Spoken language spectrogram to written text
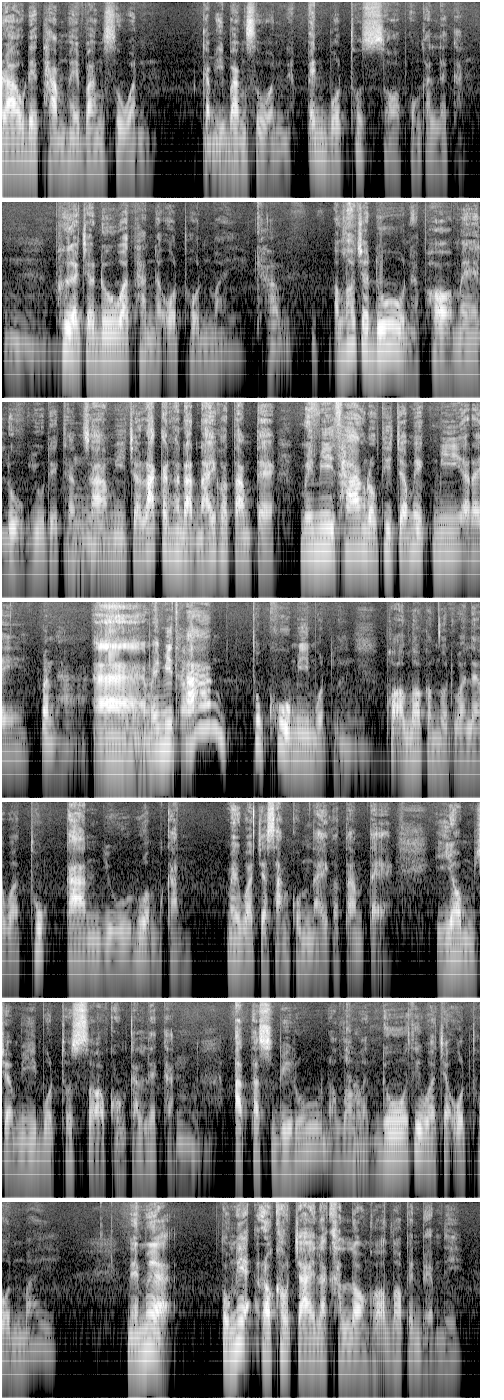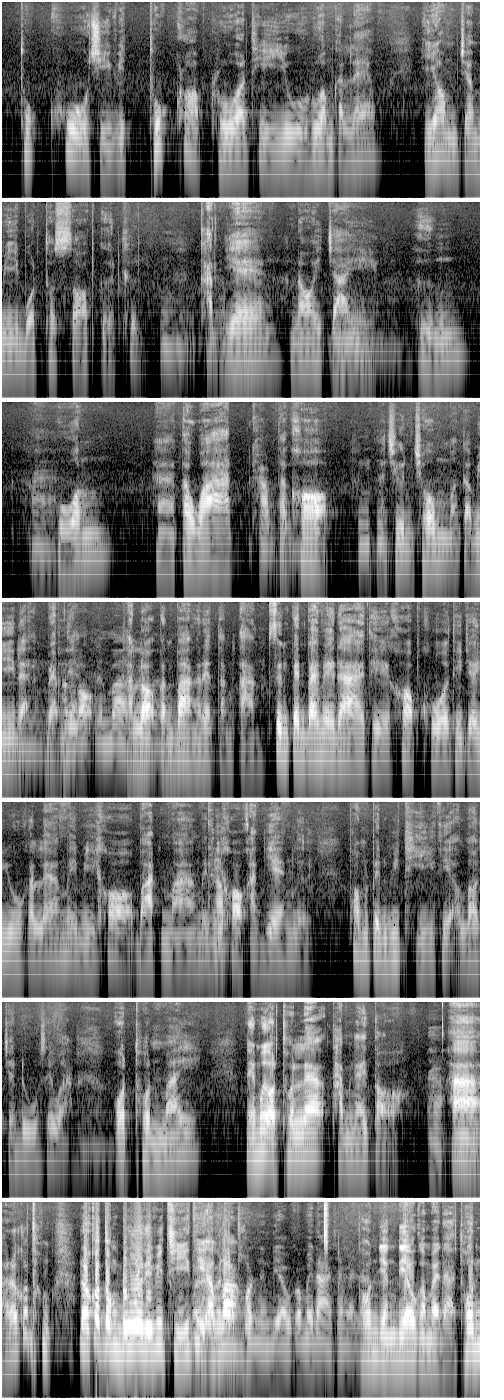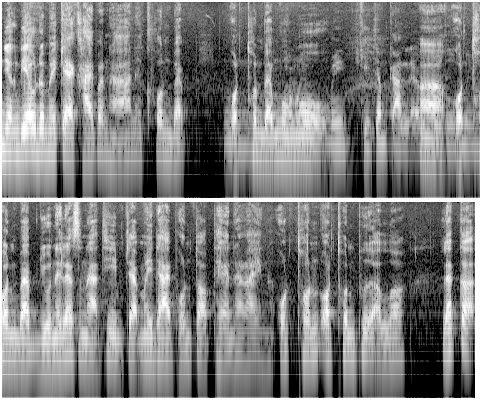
เราได้ทำให้บางส่วนกับอีกบางส่วนเนี่ยเป็นบททดสอบของกันและกันอืมเพื่อจะดูว่าท่านน่ะอดทนไหมครับอัลลอฮ์จะดูนะพ่อแม่ลูกอยู่ด้วยกันสามีจะรักกันขนาดไหนก็ตามแต่ ไม่มีทางหรอกที่จะไม่มีอะไรปัญหาอ่าไม่มีครับทาง ทุกคู่มีหมดเลยอืมเพราะอัลลอฮ์กำหนดไว้แล้วว่า ทุกการอยู่ร่วมกัน ไม่ว่าจะสังคมไหนก็ตามแต่ ย่อมจะมีบททดสอบของกันและกันอืมอัตตัสบิรูนอัลลอฮ์ว่าดูที่ว่าจะอดทนไหมในเมื่อตรงเนี้ยเราเข้าใจและคันลองของอัลลอฮ์เป็นแบบนี้ ทุกคู่ชีวิตทุกครอบครัวที่อยู่รวมกันแล้ว ย่อมจะมีบททดสอบเกิดขึ้นอืมขัดแย้ง น้อยใจ หึงอ่าหวงอ่าตะวาดครับตะคอกอืม ชื่นชมมันก็มีแหละอืมแบบเนี้ยทะเลาะกันบ้างทะเลาะกันบ้างอะไรต่าง ๆ ซึ่งเป็นไปไม่ได้ที่ครอบครัวที่จะอยู่กันแล้ว ไม่มีข้อบาดหมาง ไม่มีข้อขัดแย้งเลย เพราะมันเป็นวิถีที่อัลลอฮ์จะดูซิว่า อดทนไหมในเมื่ออดทนแล้วทำไงต่ออ่าอ่าเราก็ต้องเราก็ต้องดูในวิถีที่อัลลอฮ์ทนอย่างเดียวก็ไม่ได้ใช่ไหมทนอย่างเดียวก็ไม่ได้ ทนอย่างเดียวโดยไม่แก้ไขปัญหาเนี่ยคนแบบอดทนแบบโง่ๆมีขีดจำกัดแล้วอ่าพูถึงอดทนแบบอยู่ในลักษณะที่จะไม่ได้ผลตอบแทนอะไรนะอดทนอดทนเพื่ออัลลอฮ์ แล้วก็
